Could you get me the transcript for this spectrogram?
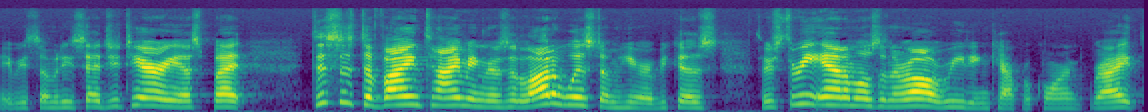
Maybe somebody Sagittarius, but this is divine timing. There's a lot of wisdom here because there's three animals and they're all reading Capricorn, right?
